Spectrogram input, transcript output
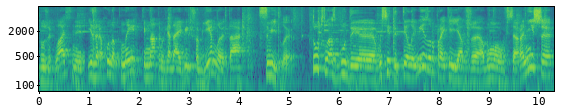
дуже класні. І за рахунок них кімната виглядає більш об'ємною та світлою. Тут в нас буде висіти телевізор, про який я вже обумовився раніше.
